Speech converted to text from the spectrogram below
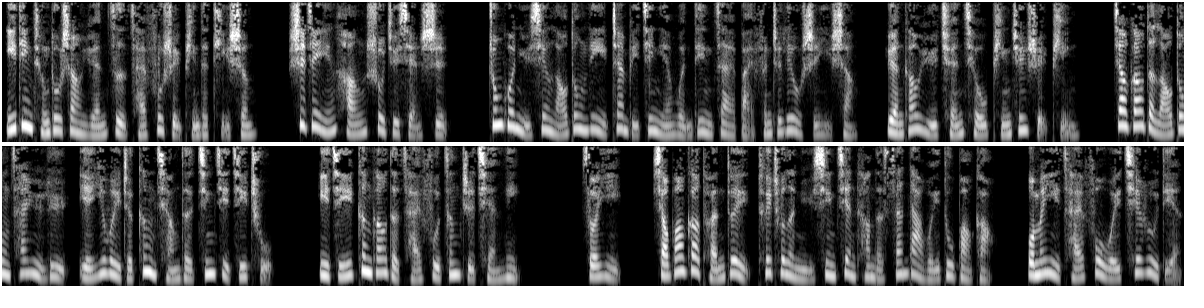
一定程度上源自财富水平的提升。世界银行数据显示，中国女性劳动力占比近年稳定在百分之六十以上，远高于全球平均水平。较高的劳动参与率也意味着更强的经济基础以及更高的财富增值潜力。所以。小报告团队推出了女性健康的三大维度报告。我们以财富为切入点，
